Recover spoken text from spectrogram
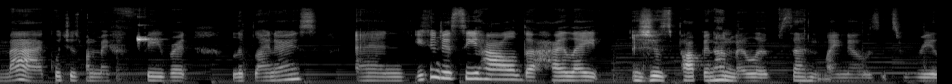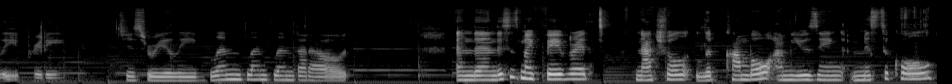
MAC, which is one of my favorite lip liners. And you can just see how the highlight is just popping on my lips and my nose. It's really pretty. Just really blend, blend, blend that out. And then this is my favorite natural lip combo. I'm using Mystical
